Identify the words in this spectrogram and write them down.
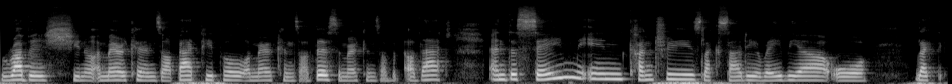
rubbish, you know, Americans are bad people, Americans are this, Americans are, are that. And the same in countries like Saudi Arabia or like,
